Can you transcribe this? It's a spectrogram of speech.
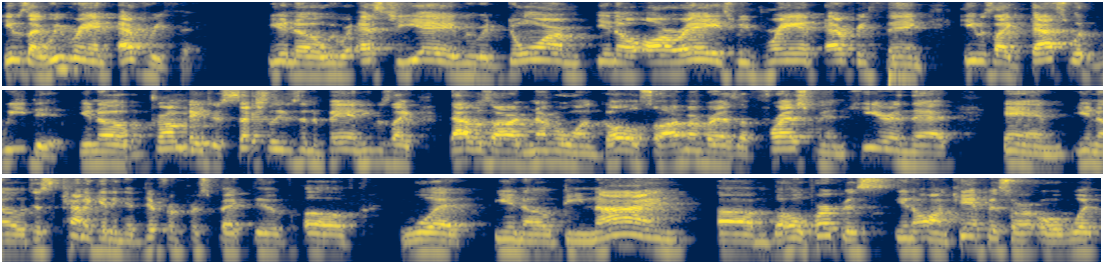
he was like, we ran everything. You know, we were SGA, we were dorm, you know, RAs, we ran everything. He was like, that's what we did, you know, drum majors, section leaders in the band. He was like, that was our number one goal. So I remember as a freshman hearing that and, you know, just kind of getting a different perspective of what, you know, D9 um, the whole purpose, you know, on campus or, or what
